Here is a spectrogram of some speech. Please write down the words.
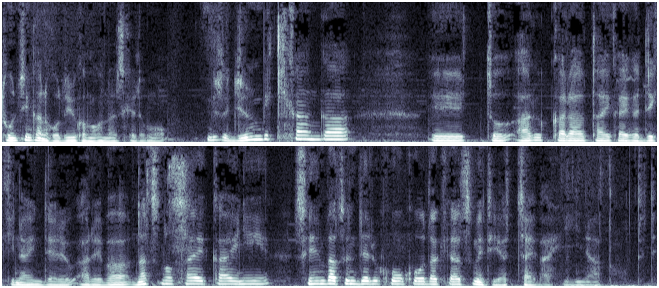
とんちんかなこと言うかもわかんないですけども、要するに準備期間が、えーっと、あるから大会ができないんであれば、夏の大会に選抜に出る高校だけ集めてやっちゃえばいいなと思ってて。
